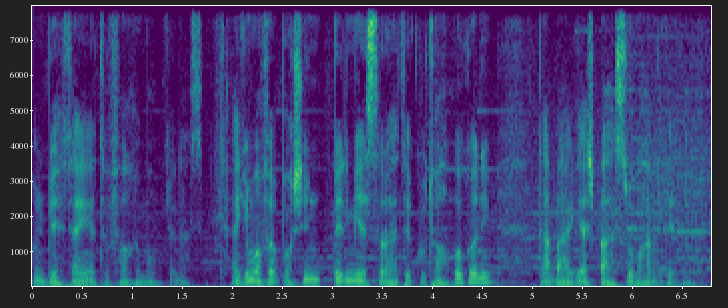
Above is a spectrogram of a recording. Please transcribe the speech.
این بهترین اتفاق ممکن است. اگه موافق باشین بریم یه استراحت کوتاه بکنیم در برگشت بحث رو با هم دیگه ادامه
